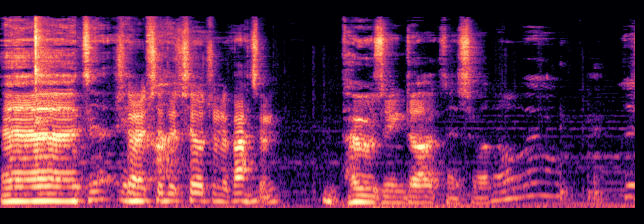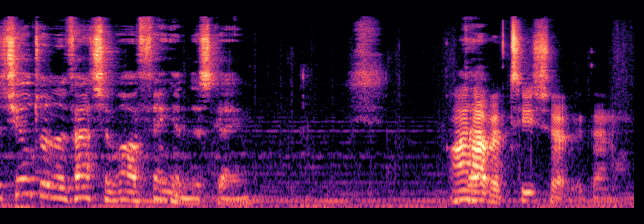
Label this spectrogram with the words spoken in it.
Uh, d- Church of the Children of Atom. Imposing darkness. Well, oh well. The children of Atom are a thing in this game. I have a T-shirt with them on.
